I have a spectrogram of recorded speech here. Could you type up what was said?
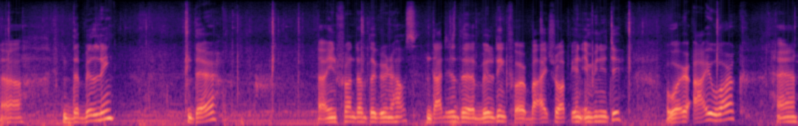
Uh, the building there uh, in front of the greenhouse. That is the building for Biotrophy and immunity where I work. And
